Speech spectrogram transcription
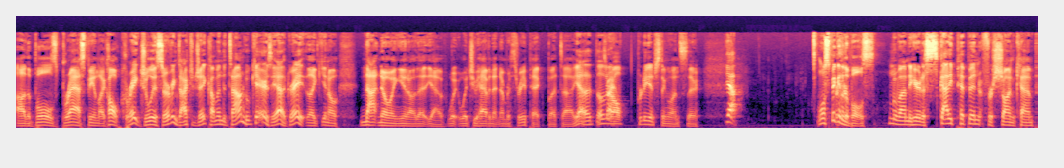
uh, the Bulls brass being like, oh, great, Julius Erving, Dr. J coming to town. Who cares? Yeah, great. Like, you know, not knowing, you know, that, yeah, w- what you have in that number three pick. But, uh, yeah, those are all pretty interesting ones there. Yeah. Well, speaking of the Bulls, move on to here to Scottie Pippen for Shawn Kemp,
